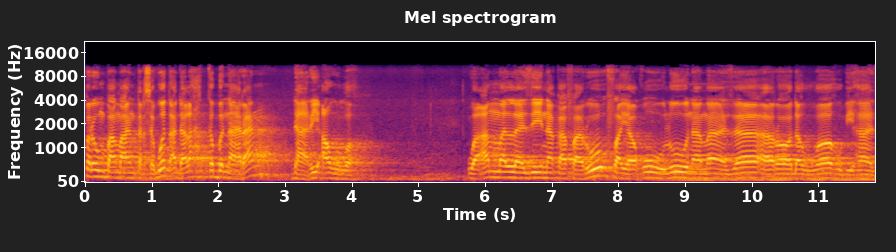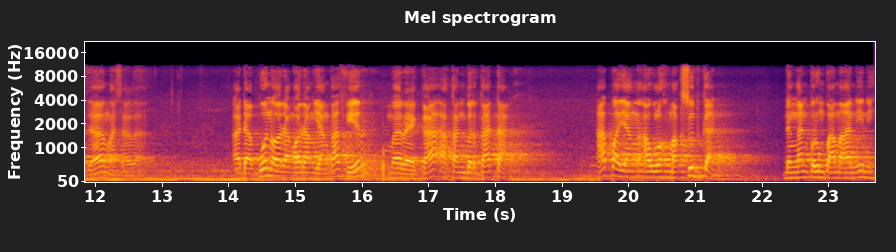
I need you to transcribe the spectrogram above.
perumpamaan tersebut adalah kebenaran dari Allah wa ammal ladzina kafaru fayaquluna maza aradallahu bihadza masalah Adapun orang-orang yang kafir mereka akan berkata apa yang Allah maksudkan dengan perumpamaan ini?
